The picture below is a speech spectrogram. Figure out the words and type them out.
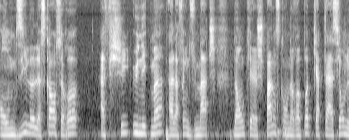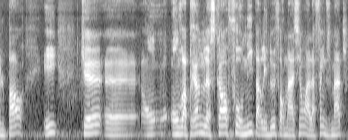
on me dit que le score sera affiché uniquement à la fin du match. Donc, je pense qu'on n'aura pas de captation nulle part et que on, va prendre le score fourni par les deux formations à la fin du match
